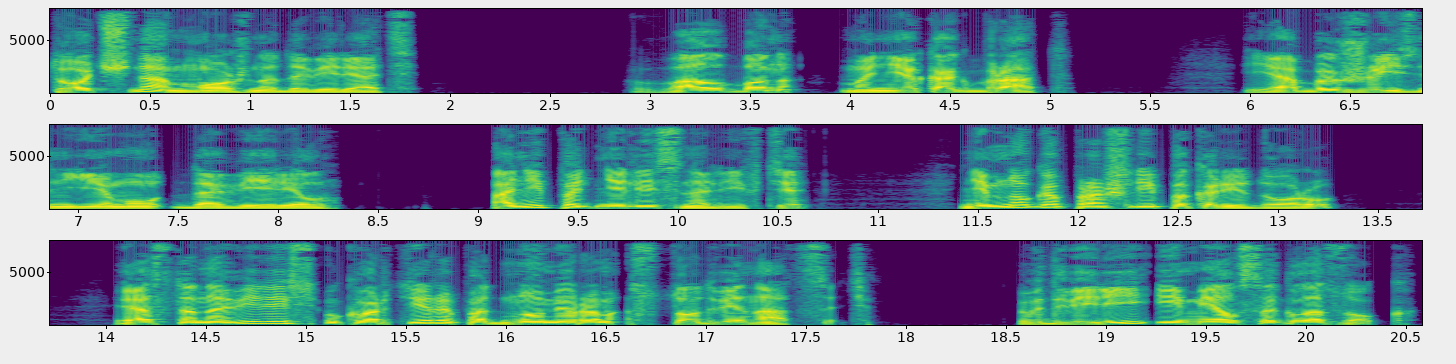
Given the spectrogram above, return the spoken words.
точно можно доверять?» «Валбон мне как брат», я бы жизнь ему доверил. Они поднялись на лифте, немного прошли по коридору и остановились у квартиры под номером 112. В двери имелся глазок.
